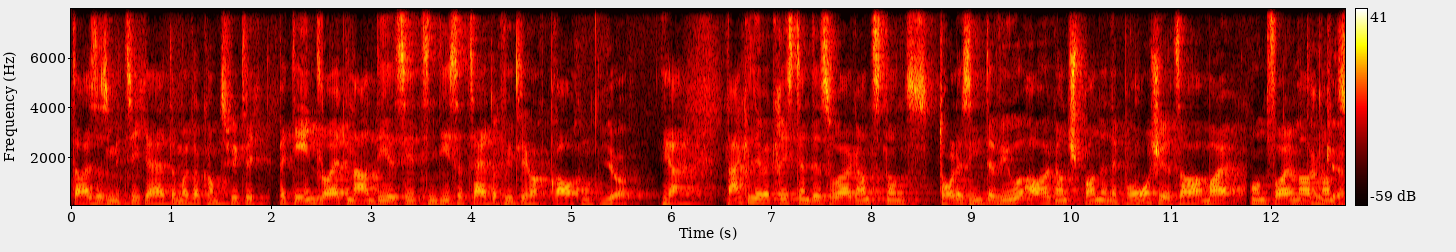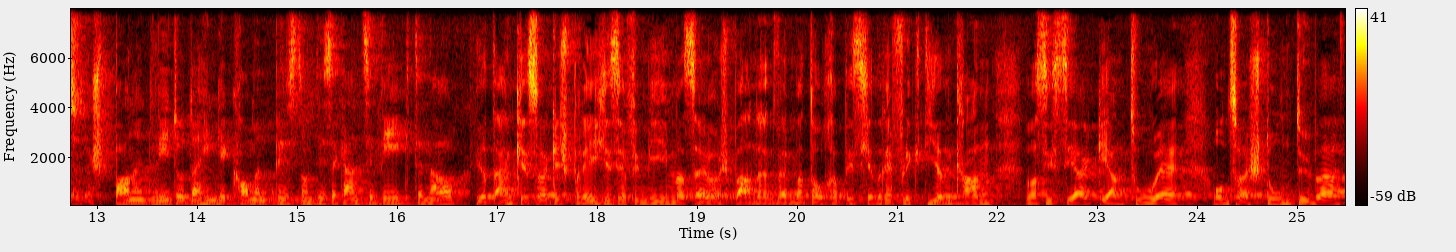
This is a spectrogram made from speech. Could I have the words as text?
da ist es mit Sicherheit einmal, da kommt es wirklich bei den Leuten an, die es jetzt in dieser Zeit auch wirklich auch brauchen. Ja. Ja, danke lieber Christian, das war ein ganz, ganz tolles Interview, auch eine ganz spannende Branche jetzt auch einmal und vor allem ja, auch ganz spannend, wie du dahin gekommen bist und dieser ganze Weg dann auch. Ja, danke. So ein Gespräch ist ja für mich immer selber spannend, weil man doch ein bisschen reflektieren kann, was ich sehr gern tue und so eine Stunde über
